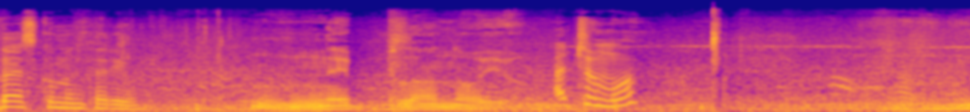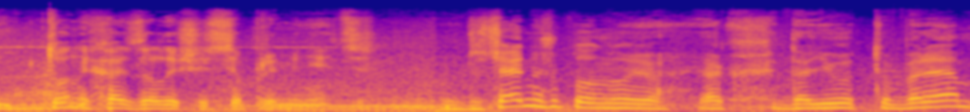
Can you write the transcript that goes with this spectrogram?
Без коментарів. Не планую. А чому? То нехай залишиться при мені. Звичайно, що планую. Як дають, то беремо.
